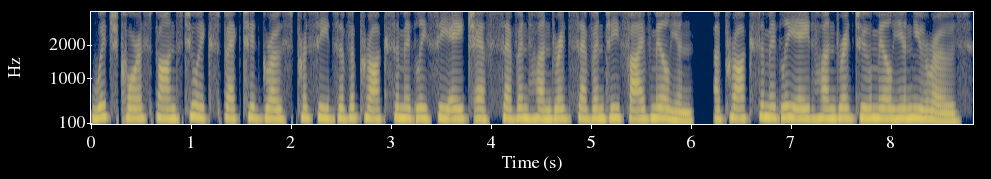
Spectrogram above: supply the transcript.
which corresponds to expected gross proceeds of approximately CHF 775 million, approximately 802 million euros.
